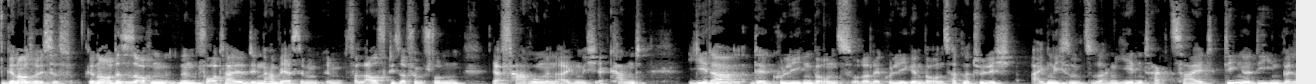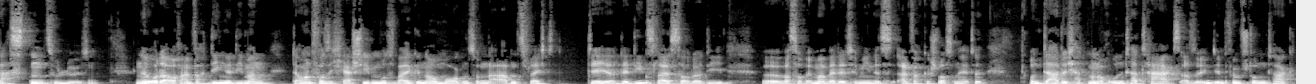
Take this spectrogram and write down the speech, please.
Genau so ist es. Genau. Und das ist auch ein, ein Vorteil, den haben wir erst im, im Verlauf dieser fünf Stunden Erfahrungen eigentlich erkannt jeder der Kollegen bei uns oder der Kollegin bei uns hat natürlich eigentlich sozusagen jeden Tag Zeit, Dinge, die ihn belasten, zu lösen. Ne? Oder auch einfach Dinge, die man dauernd vor sich herschieben muss, weil genau morgens und abends vielleicht der, der Dienstleister oder die, äh, was auch immer, wer der Termin ist, einfach geschlossen hätte. Und dadurch hat man auch untertags, also in dem Fünf-Stunden-Tag,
